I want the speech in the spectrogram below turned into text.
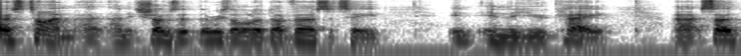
first time, and, it shows that there is a lot of diversity in in the UK. Uh, so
